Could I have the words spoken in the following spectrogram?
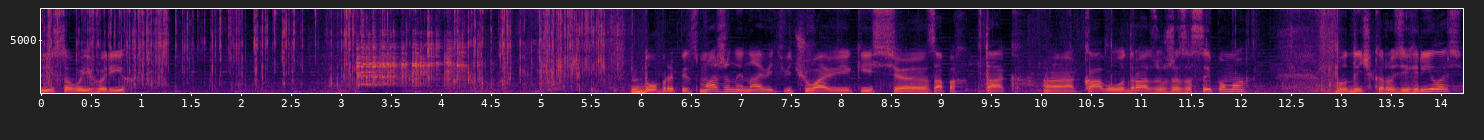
Лісовий горіх. Добре підсмажений, навіть відчуваю якийсь е, запах. Так, е, каву одразу вже засипемо. Водичка розігрілась.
